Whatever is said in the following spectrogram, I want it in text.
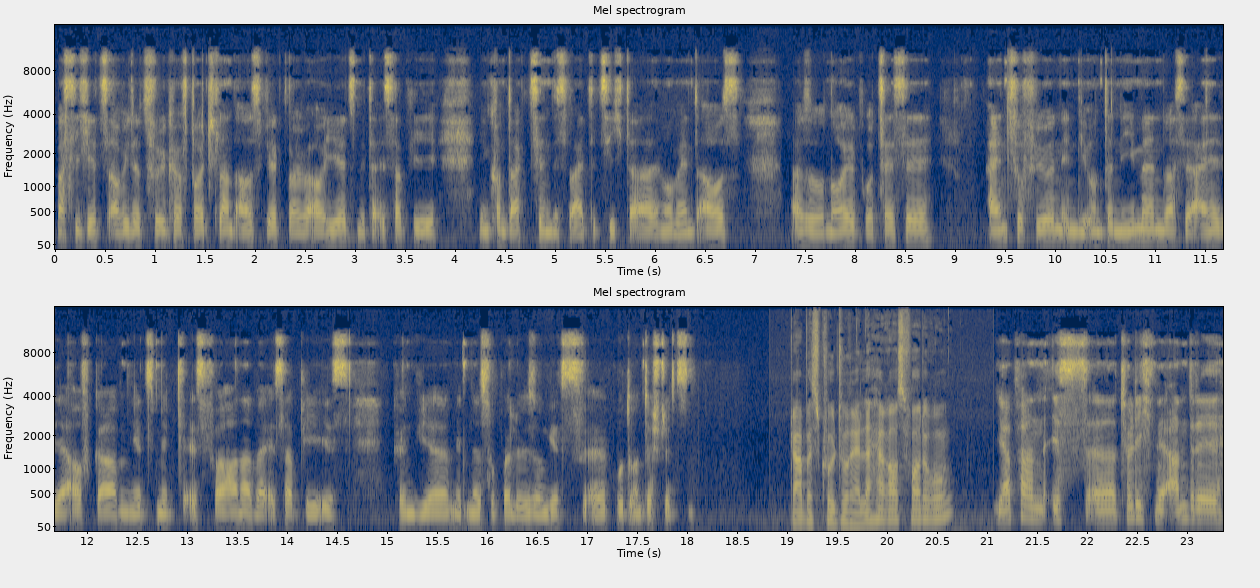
Was sich jetzt auch wieder zurück auf Deutschland auswirkt, weil wir auch hier jetzt mit der SAP in Kontakt sind, das weitet sich da im Moment aus. Also neue Prozesse einzuführen in die Unternehmen, was ja eine der Aufgaben jetzt mit S4HANA bei SAP ist, können wir mit einer super Lösung jetzt äh, gut unterstützen. Gab es kulturelle Herausforderungen? Japan ist äh, natürlich eine andere, äh,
